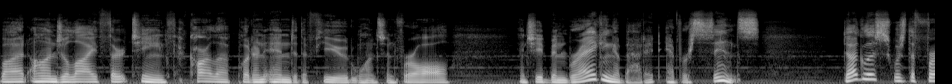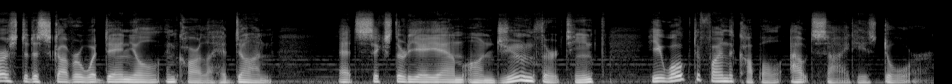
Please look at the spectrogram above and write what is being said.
But on July 13th, Karla put an end to the feud once and for all, and she'd been bragging about it ever since. Douglas was the first to discover what Daniel and Karla had done. At 6:30 a.m. on June 13th, he awoke to find the couple outside his door.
